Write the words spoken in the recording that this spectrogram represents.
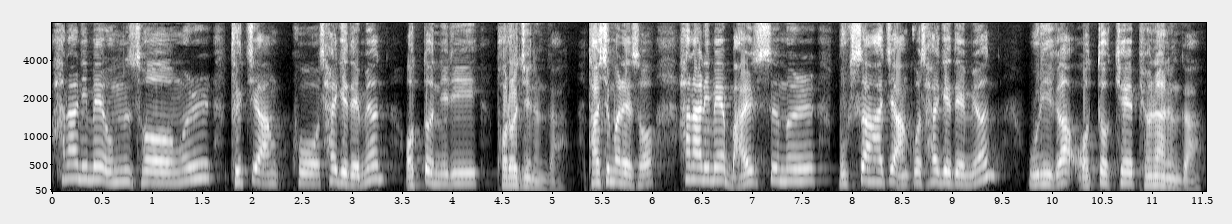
하나님의 음성을 듣지 않고 살게 되면 어떤 일이 벌어지는가? 다시 말해서 하나님의 말씀을 묵상하지 않고 살게 되면 우리가 어떻게 변하는가?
